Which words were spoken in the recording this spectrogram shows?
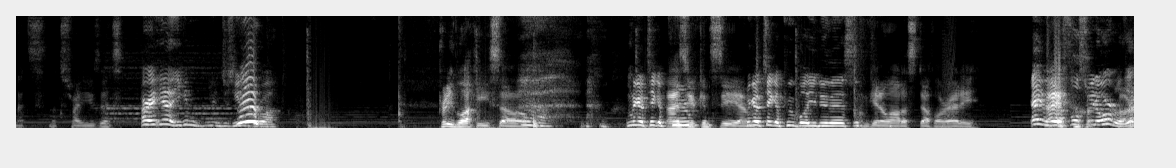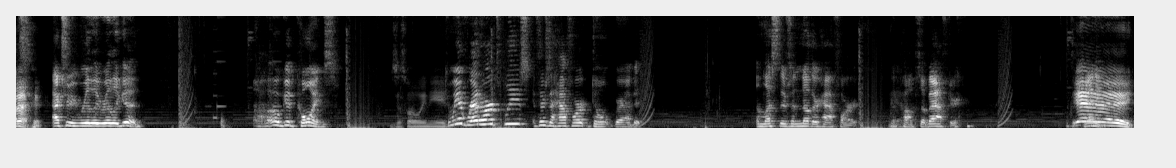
Let's let's try to use this. All right, yeah, you can yeah, just use it for a while. Pretty lucky, so I'm gonna go take a poop. as you can see, I'm I'm, gonna take a poop while you do this. I'm getting a lot of stuff already. Hey, we Hey. got a full suite of orbitals. All That's right. actually really, really good. Oh, good coins. It's just what we need. Can we have red hearts, please? If there's a half heart, don't grab it. Unless there's another half heart that Yeah. pops up after. Yay!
